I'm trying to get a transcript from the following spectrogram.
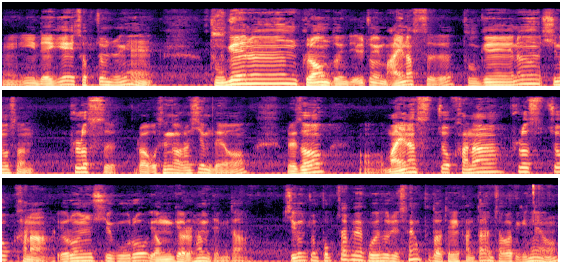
예, 이 4개의 접점 중에 두 개는 그라운드 이제 일종의 마이너스 두 개는 신호선 플러스라고 생각하시면 돼요. 그래서 어, 마이너스 쪽 하나 플러스 쪽 하나 이런 식으로 연결을 하면 됩니다 지금 좀 복잡해 보여서 생각보다 되게 간단한 작업이긴 해요.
